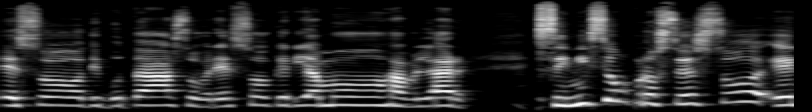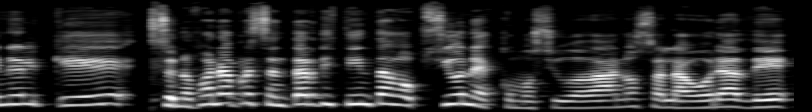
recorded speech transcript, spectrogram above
Eso, diputada, sobre eso queríamos hablar. Se inicia un proceso en el que se nos van a presentar distintas opciones como ciudadanos a la hora de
